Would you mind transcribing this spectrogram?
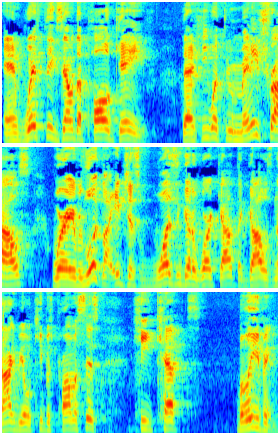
And with the example that Paul gave, that he went through many trials where it looked like it just wasn't going to work out, that God was not going to be able to keep his promises, he kept believing.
